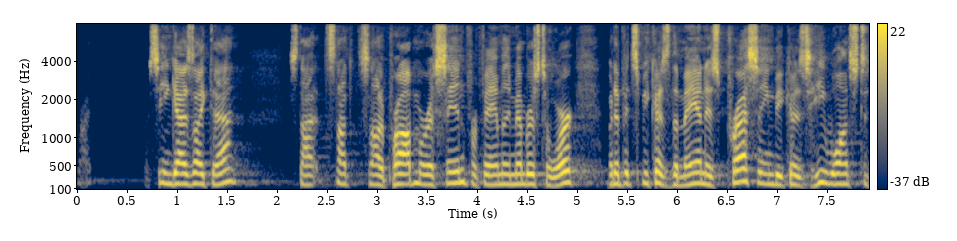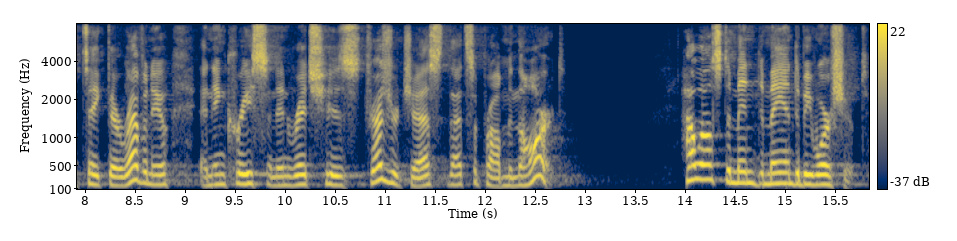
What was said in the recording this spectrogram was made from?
Right? I've seen guys like that. It's not, it's, not, it's not a problem or a sin for family members to work, but if it's because the man is pressing because he wants to take their revenue and increase and enrich his treasure chest, that's a problem in the heart. How else do men demand to be worshiped?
